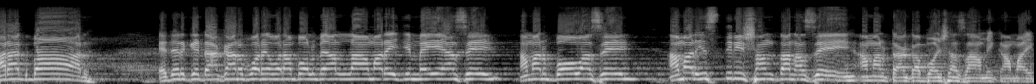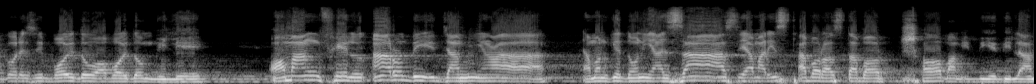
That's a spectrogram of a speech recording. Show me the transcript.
আর একবার এদেরকে ডাকার পরে ওরা বলবে, আল্লাহ, আমার এই যে মেয়ে আছে, আমার বউ আছে, আমার স্ত্রী সন্তান আছে, আমার টাকা পয়সা যা আমি কামাই করেছি, বৈধ, অবৈধ, মিলে। অমাং ফিল আরদি জামিয়া এমনকি দুনিয়া যা আছে আমার স্থাবর অস্থাবর, সব আমি দিয়ে দিলাম।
